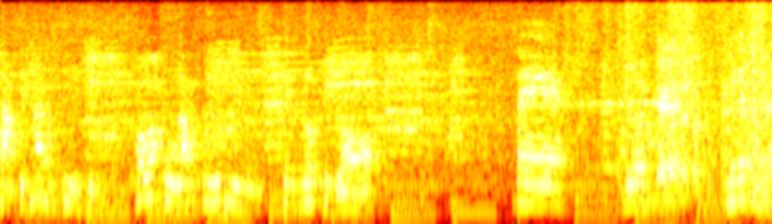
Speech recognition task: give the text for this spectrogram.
สามสิบห้าถึงสี่สิบเพราะว่าครูรับซื้อทีนึงเป็นรถสิบล้อ แต่อันนี้ก็ทำได้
